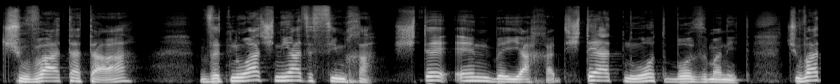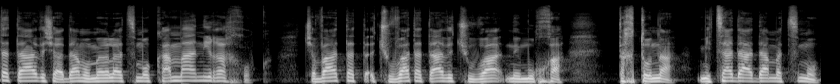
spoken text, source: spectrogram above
תשובת התאה, ותנועה שנייה זה שמחה. שתיהן ביחד, שתי התנועות בו זמנית. תשובת התאה זה שאדם אומר לעצמו כמה אני רחוק. תשובת, תשובת זה תשובה נמוכה, תחתונה. מצד האדם עצמו,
